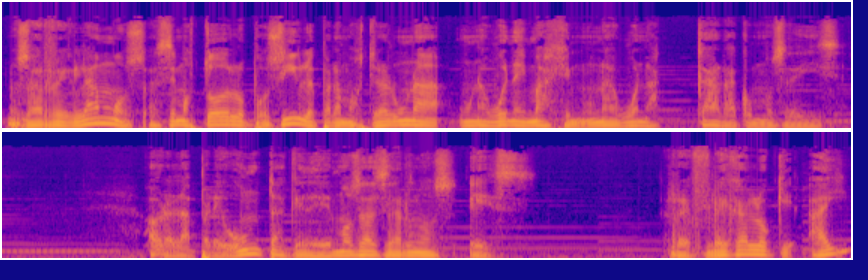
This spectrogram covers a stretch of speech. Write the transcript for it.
Nos arreglamos, hacemos todo lo posible para mostrar una, una buena imagen, una buena cara, como se dice. Ahora la pregunta que debemos hacernos es, refleja lo que hay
